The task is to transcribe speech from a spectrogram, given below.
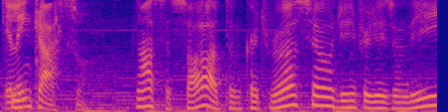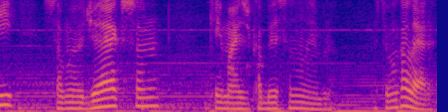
Que... Elencaço. Nossa, só Tom Kurt Russell, Jennifer Jason Lee, Samuel Jackson, quem mais de cabeça eu não lembro. Mas tem uma galera.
